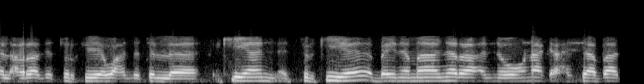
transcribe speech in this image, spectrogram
الأراضي التركية وحدة الكيان التركية بينما نرى أنه هناك حسابات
